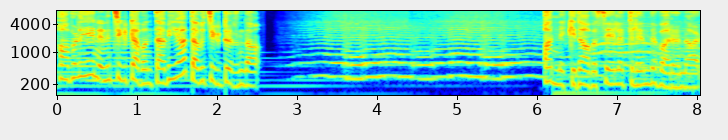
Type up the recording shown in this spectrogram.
அவளையே நினைச்சுக்கிட்டு அவன் தவியா தவிச்சுக்கிட்டு இருந்தான். அன்னைக்குதான் அவ சேலத்துல இருந்து வர நாள்.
